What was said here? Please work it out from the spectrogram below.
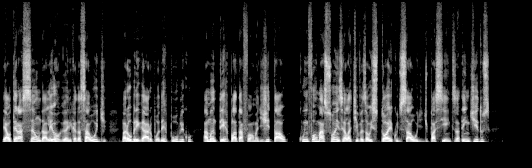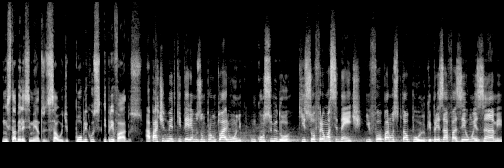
é a alteração da Lei Orgânica da Saúde para obrigar o poder público a manter plataforma digital com informações relativas ao histórico de saúde de pacientes atendidos em estabelecimentos de saúde públicos e privados. A partir do momento que teremos um prontuário único, um consumidor que sofreu um acidente e for para um hospital público e precisar fazer um exame,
